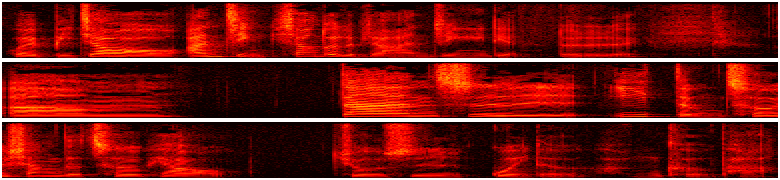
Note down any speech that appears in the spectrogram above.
会比较安静，相对的比较安静一点。对对对，嗯，但是一等车厢的车票就是贵得很可怕。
